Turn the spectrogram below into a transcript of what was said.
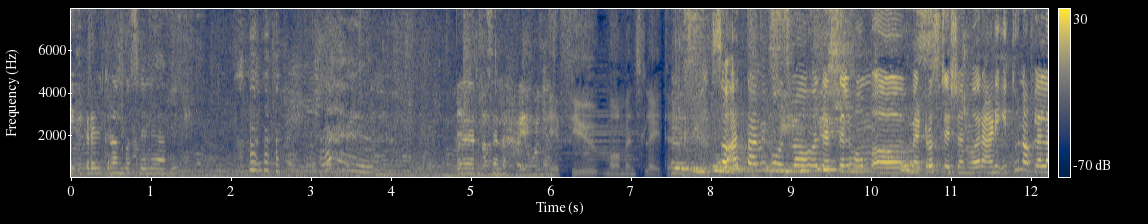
इकडे विक्रांत बसलेले आहेत. तर चला. A few moments later. So आत्ता आम्ही पोहोचलो आहोत एस एल होम मेट्रो स्टेशनवर आणि इथून आपल्याला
